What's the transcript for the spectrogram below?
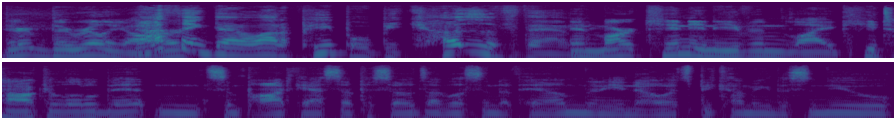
They're they really And I think that a lot of people, because of them, And Mark Kenyon even like he talked a little bit in some podcast episodes I've listened of him, and you know it's becoming this new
